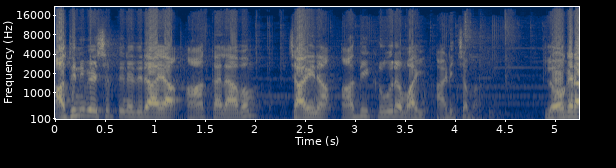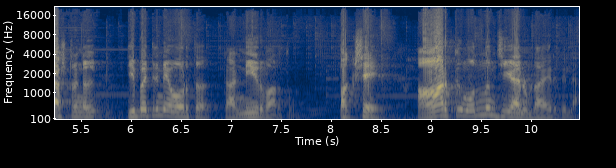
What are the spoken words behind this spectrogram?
അധിനിവേശത്തിനെതിരായ ആ കലാപം ചൈന അതിക്രൂരമായി അടിച്ചമർത്തി. ലോകരാഷ്ട്രങ്ങൾ ടിബറ്റിനെ ഓർത്ത് കണ്ണീർ വാർത്തു. പക്ഷേ ആർക്കും ഒന്നും ചെയ്യാനുണ്ടായിരുന്നില്ല.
